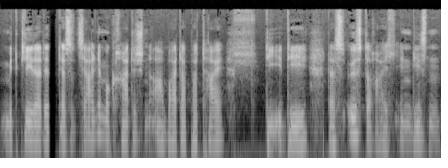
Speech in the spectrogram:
Mitglieder der Sozialdemokratischen Arbeiterpartei die Idee, dass Österreich in diesen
